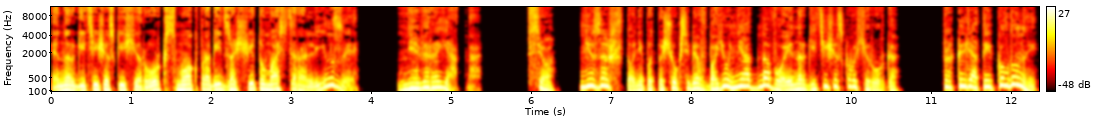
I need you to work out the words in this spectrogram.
Энергетический хирург смог пробить защиту мастера линзы? Невероятно. «Все, ни за что не подпущу к себе в бою ни одного энергетического хирурга. Проклятые колдуны!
